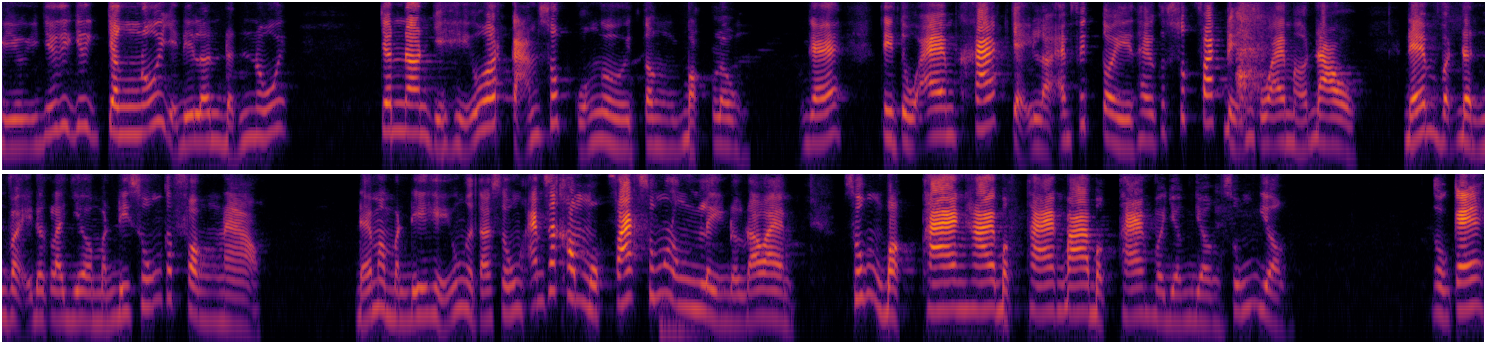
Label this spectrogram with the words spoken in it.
dưới, dưới, dưới chân núi chị đi lên đỉnh núi cho nên chị hiểu hết cảm xúc của người từng bậc luôn ok thì tụi em khác chị là em phải tùy theo cái xuất phát điểm của em ở đầu để em định vị được là giờ mình đi xuống cái phần nào để mà mình đi hiểu người ta xuống. Em sẽ không một phát xuống luôn liền được đâu em. Xuống bậc thang, hai bậc thang, ba bậc thang và dần dần xuống dần. Ok?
